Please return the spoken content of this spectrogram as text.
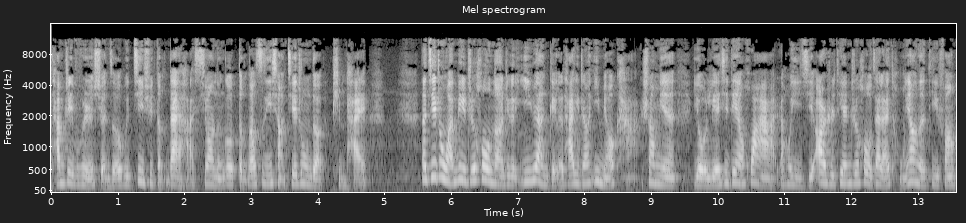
他们这部分人选择会继续等待哈，希望能够等到自己想接种的品牌。那接种完毕之后呢？这个医院给了他一张疫苗卡，上面有联系电话，然后以及二十天之后再来同样的地方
